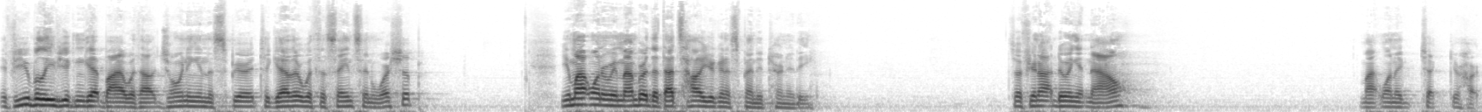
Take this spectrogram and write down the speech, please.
If you believe you can get by without joining in the Spirit together with the saints in worship, you might want to remember that that's how you're going to spend eternity. So if you're not doing it now, might want to check your heart.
